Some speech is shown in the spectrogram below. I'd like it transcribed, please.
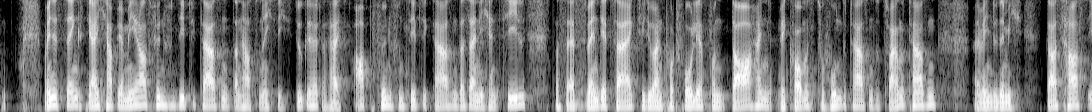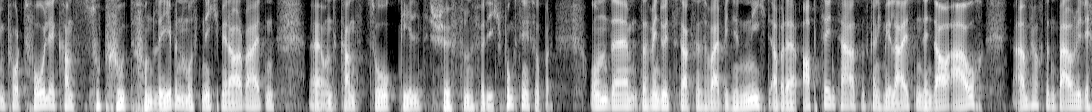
ab 75.000. Wenn du jetzt denkst, ja, ich habe ja mehr als 75.000, dann hast du nicht richtig zugehört. Das heißt, ab 75.000, das ist eigentlich ein Ziel, dass er Sven dir zeigt, wie du ein Portfolio von dahin bekommst zu 100.000, zu 200.000. Weil wenn du nämlich das hast im Portfolio, kannst du super gut davon leben, musst nicht mehr arbeiten äh, und kannst so Geld schöpfen für dich. Funktioniert super. Und ähm, das, wenn du jetzt sagst, so weit bin ich nicht, aber äh, ab 10.000, das kann ich mir leisten, denn da auch, einfach dann bauen wir dich,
